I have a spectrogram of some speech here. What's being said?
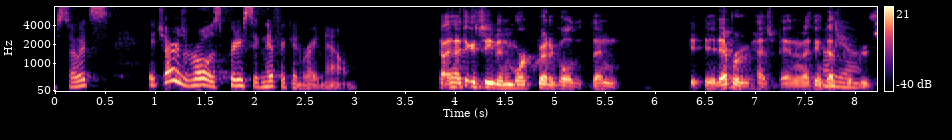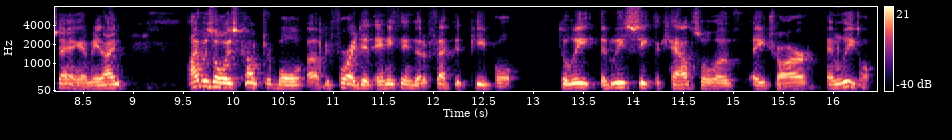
So it's HR's role is pretty significant right now. I think it's even more critical than it, ever has been, and I think oh, that's oh, yeah. what you're saying. I mean, I I was always comfortable uh, before I did anything that affected people to le- at least seek the counsel of HR and legal,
